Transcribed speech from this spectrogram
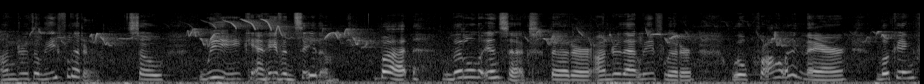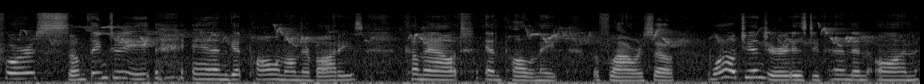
under the leaf litter, so we can't even see them. But little insects that are under that leaf litter will crawl in there looking for something to eat and get pollen on their bodies, come out and pollinate the flowers. So wild ginger is dependent on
